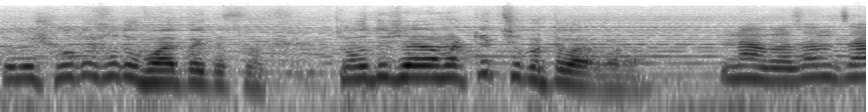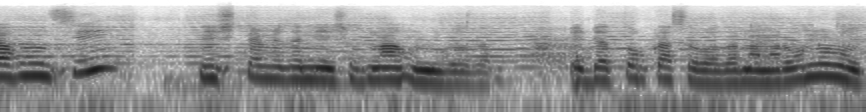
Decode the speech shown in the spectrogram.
তুমি শুধু শুধু ভয় পাইতেছো। চৌধুরী সাহেব আমার কিচ্ছু করতে পারব না। না বাজান যা শুনছি নেক্সট টাইমে জানি এসব না শুনি বাজান। এটা তোর কাছে বাজান আমার অনুরোধ।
